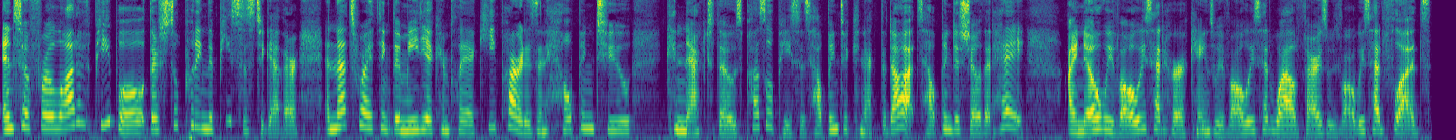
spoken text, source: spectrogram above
And so for a lot of people, they're still putting the pieces together. And that's where I think the media can play a key part is in helping to connect those puzzle pieces, helping to connect the dots, helping to show that, hey, I know we've always had hurricanes, we've always had wildfires, we've always had floods,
